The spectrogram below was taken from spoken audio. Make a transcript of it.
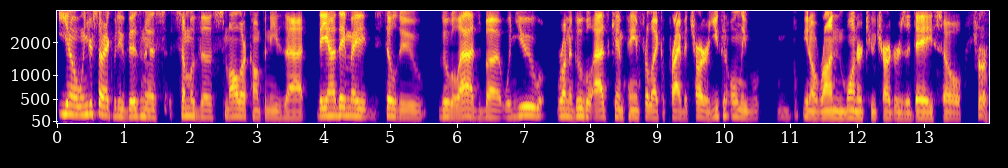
you know, when you're starting up a new business, some of the smaller companies that they uh, they may still do Google Ads, but when you run a Google Ads campaign for like a private charter, you can only you know run one or two charters a day. So sure,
